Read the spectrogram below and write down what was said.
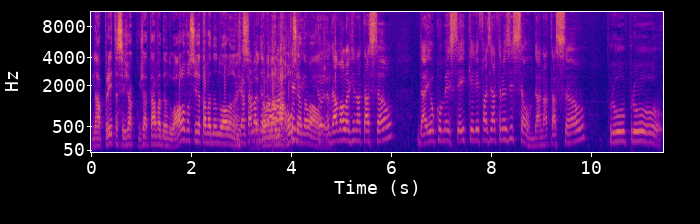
na preta, você já já estava dando aula ou você já estava dando aula Eu antes? já estava dando tava aula. na marrom, você já dava aula. eu, já. eu dava aula de natação, daí eu comecei a querer fazer a transição da natação pro, pro,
